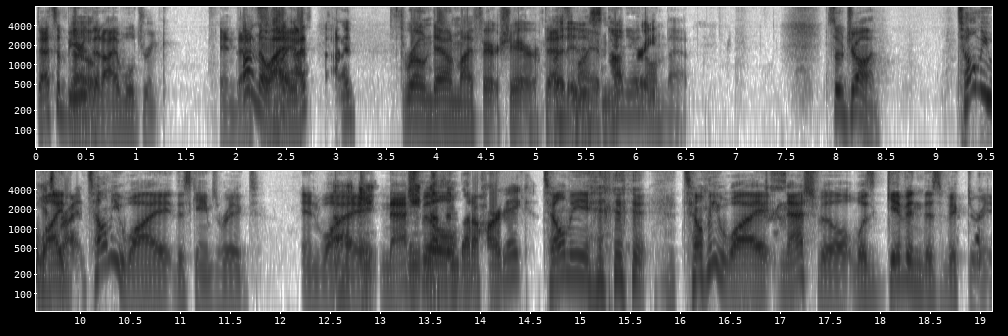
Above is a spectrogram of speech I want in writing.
that's a beer Oh. that i will drink and that's oh no, I, I've, I've thrown down my fair share, That's but it is not opinion great. on that. So, John, tell me Yes, why. Brian. Tell me why this game's rigged, and why Uh, ain't, ain't Nashville. nothing but a heartache. tell me, tell me why Nashville was given this victory,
